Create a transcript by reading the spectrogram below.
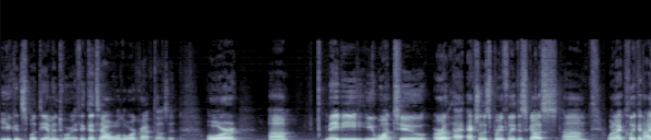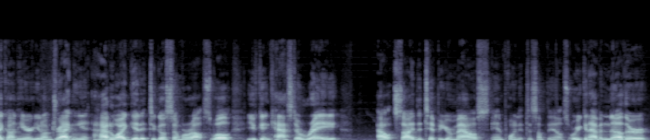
you can split the inventory. I think that's how World of Warcraft does it. Or um, maybe you want to, or actually, let's briefly discuss um, when I click an icon here, you know, I'm dragging it. How do I get it to go somewhere else? Well, you can cast a ray outside the tip of your mouse and point it to something else. Or you can have another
